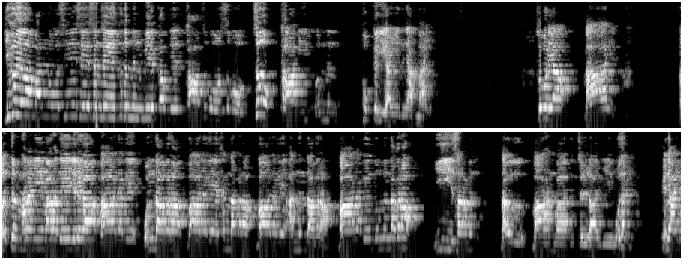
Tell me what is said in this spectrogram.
이거야말로 세세선생의 끝없는 미래 가운데 다 쓰고 쓰고 써도 답이 없는 복덕이 아니더냐 그 말이야. 소거리야 만일 어떤 사람이 말하되 예래가 만약에 온다거나 만약에 간다거나 만약에 앉는다거나 만약에 눕는다거나 이 사람은 나의 말한 바 뜻을 알지 못하리라. 왜냐하면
